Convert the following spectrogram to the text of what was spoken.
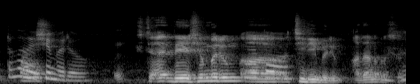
പെട്ടെന്ന് ദേഷ്യം വരുമോ ദേഷ്യം വരും ചിരിയും വരും. അതാണ് പ്രശ്നം.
